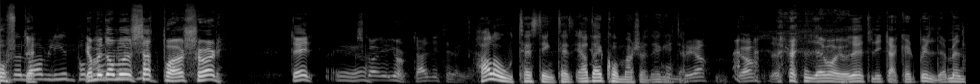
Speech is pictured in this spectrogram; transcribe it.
ofte Ja, men da må du sette på deg sjøl. Der. Skal jeg hjelpe deg litt? grann? Hallo, testing, testing. Ja, der kom jeg, så det er greit. ja. Ja. Det var jo et litt ekkelt bilde, men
